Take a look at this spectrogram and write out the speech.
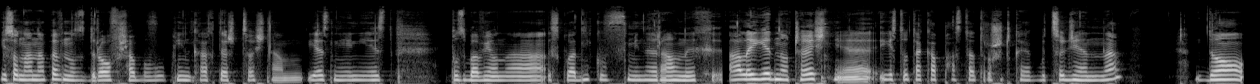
Jest ona na pewno zdrowsza, bo w łupinkach też coś tam jest, nie, nie jest pozbawiona składników mineralnych, ale jednocześnie jest to taka pasta troszeczkę jakby codzienna. Do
